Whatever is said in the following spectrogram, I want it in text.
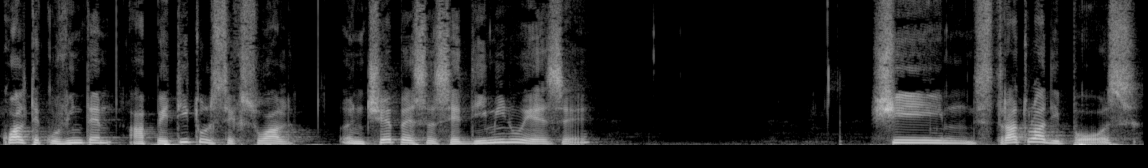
Cu alte cuvinte, apetitul sexual începe să se diminueze și stratul adipos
